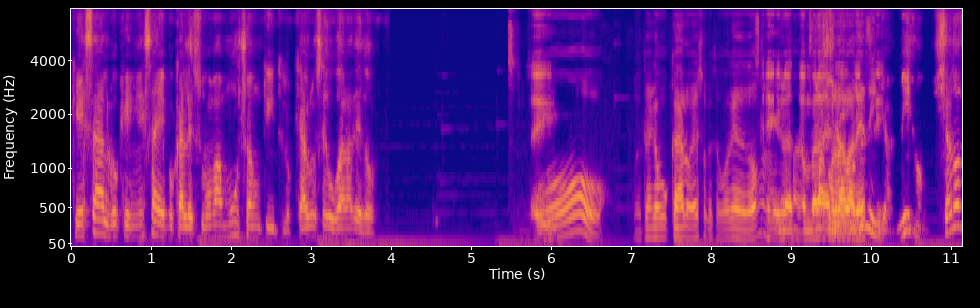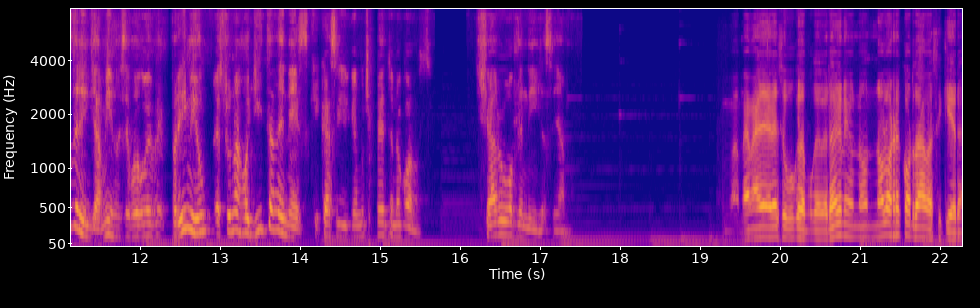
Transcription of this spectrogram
que es algo que en esa época le sumaba mucho a un título, que algo se jugara de dos. Sí. Oh, yo tengo que buscarlo eso, que se juegue de dos. Sí, la de Shadow de. Ninja, mijo. Shadow of the Ninja, mijo. Ese juego es premium. Es una joyita de NES que casi que mucha gente no conoce. Shadow of the Ninja se llama. Me me daré su búsqueda porque de verdad que no, no lo recordaba siquiera.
